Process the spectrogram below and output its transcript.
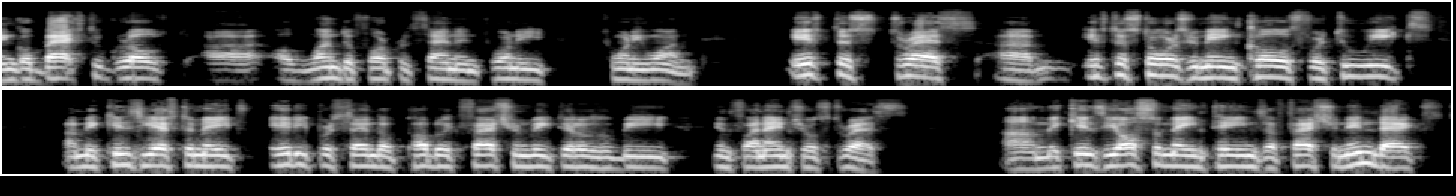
and go back to growth uh, of 1 to 4 percent in 2021. If the stress, um, if the stores remain closed for two weeks, uh, McKinsey estimates 80% of public fashion retailers will be in financial stress. Uh, McKinsey also maintains a fashion index,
